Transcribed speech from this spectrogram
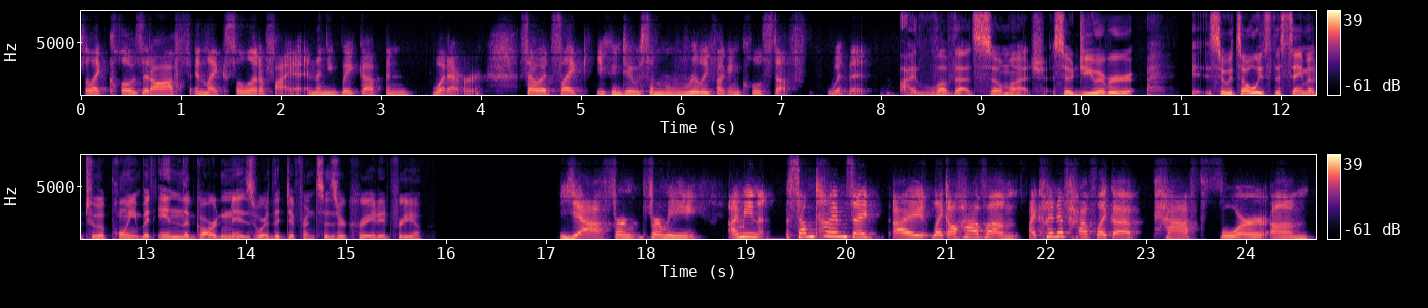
to like close it off and like solidify it. And then you wake up and whatever. So it's like you can do some really fucking cool stuff with it. I love that so much. So do you ever so it's always the same up to a point but in the garden is where the differences are created for you yeah, for for me. I mean, sometimes I I like I'll have um I kind of have like a path for um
